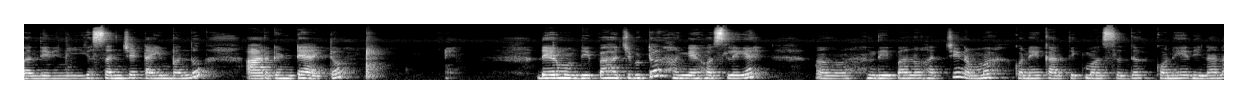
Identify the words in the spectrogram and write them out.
ಬಂದಿದ್ದೀನಿ. ಈಗ ಸಂಜೆ ಟೈಮ್ ಬಂದು ಆರು ಗಂಟೆ ಆಯಿತು. ದೇವ್ರ ಮುಂದೆ ದೀಪ ಹಚ್ಚಿಬಿಟ್ಟು ಹಾಗೆ ಹೊಸಲಿಗೆ ದೀಪನೂ ಹಚ್ಚಿ ನಮ್ಮ ಕೊನೆ ಕಾರ್ತಿಕ ಮಾಸದ ಕೊನೆಯ ದಿನನ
